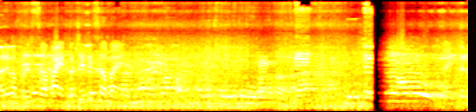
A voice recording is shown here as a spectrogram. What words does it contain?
अरे बापरे सभा आहे. कशाची सभा आहे? नाहीतर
